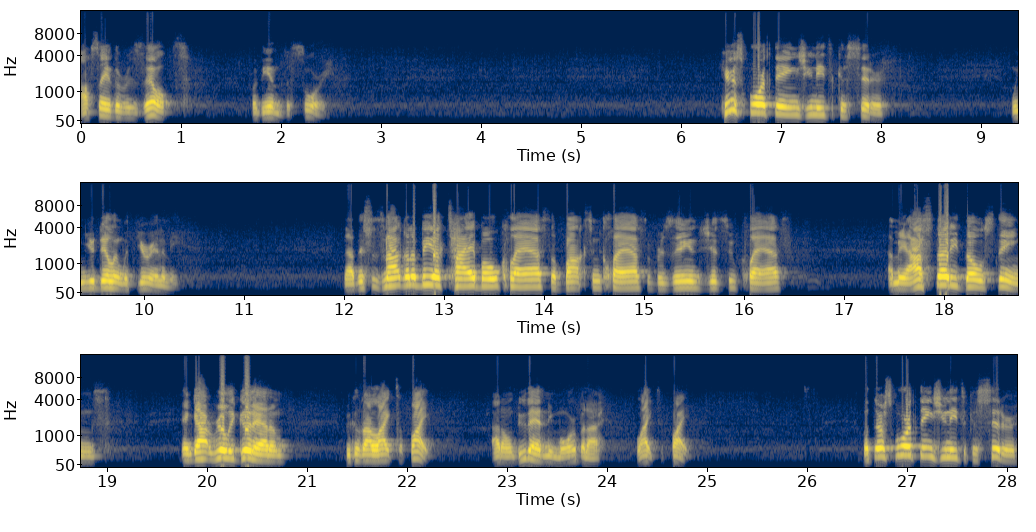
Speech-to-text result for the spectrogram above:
I'll say the results for the end of the story. Here's four things you need to consider when you're dealing with your enemy. Now, this is not going to be a Tae Bo class, a boxing class, a Brazilian Jiu Jitsu class. I mean, I studied those things and got really good at them because I like to fight. I don't do that anymore, but I like to fight. But there's four things you need to consider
